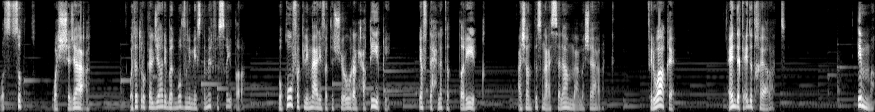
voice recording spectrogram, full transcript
والصدق والشجاعة وتترك الجانب المظلم يستمر في السيطرة. وقوفك لمعرفة الشعور الحقيقي يفتح لك الطريق عشان تصنع السلام مع مشاعرك. في الواقع عندك عدة خيارات. إما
